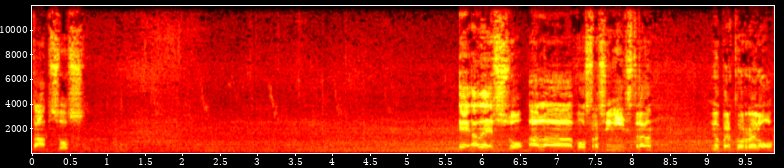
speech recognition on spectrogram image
Tapsos, e adesso alla vostra sinistra io percorrerò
